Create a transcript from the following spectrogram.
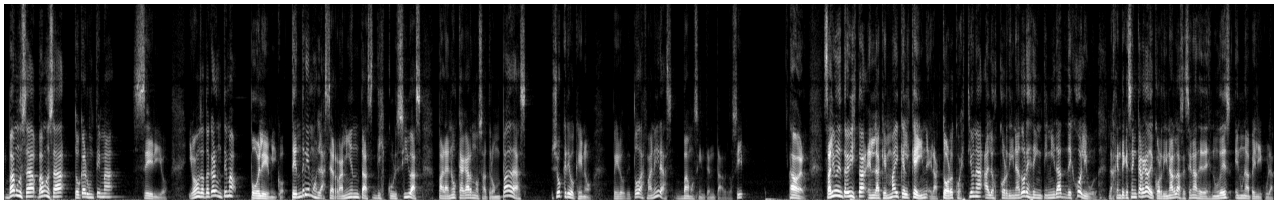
vamos a, vamos a tocar un tema serio. Y vamos a tocar un tema polémico. ¿Tendremos las herramientas discursivas para no cagarnos a trompadas? Yo creo que no, pero de todas maneras vamos a intentarlo, ¿sí? A ver, salió una entrevista en la que Michael Caine, el actor, cuestiona a los coordinadores de intimidad de Hollywood, la gente que se encarga de coordinar las escenas de desnudez en una película.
